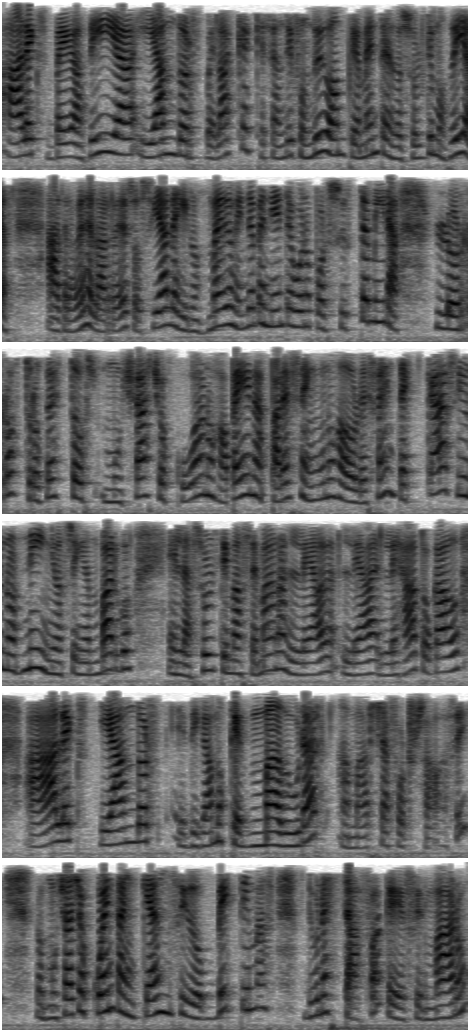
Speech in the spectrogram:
Alex Vegas Díaz y Andor Velázquez, que se han difundido ampliamente en los últimos días a través de la redes sociales y los medios independientes, bueno, por si usted mira los rostros de estos muchachos cubanos apenas parecen unos adolescentes, casi unos niños, sin embargo, en las últimas semanas le les ha tocado a Alex y Andor, eh, digamos que madurar a marcha forzada. ¿sí? Los muchachos cuentan que han sido víctimas de una estafa, que firmaron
